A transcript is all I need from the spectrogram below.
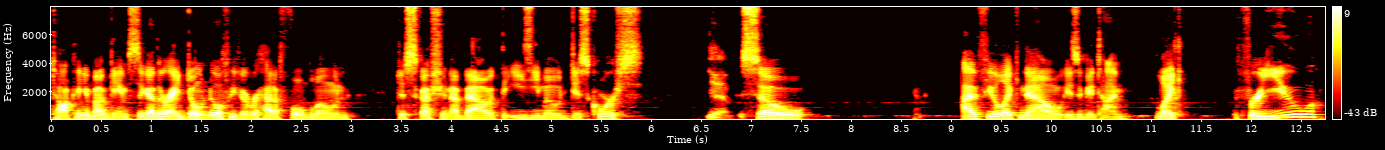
talking about games together, I don't know if we've ever had a full blown discussion about the easy mode discourse. Yeah. So I feel like now is a good time. Like for you,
